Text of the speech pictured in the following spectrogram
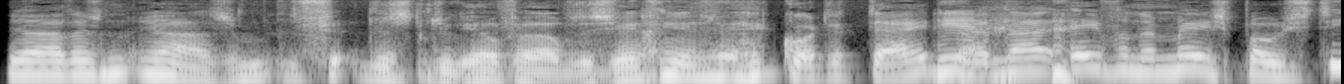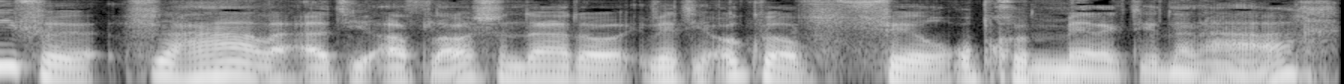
Ja, dat is, ja, dat is, dat is natuurlijk heel veel over te zeggen in een korte tijd. Ja. Maar nou, een van de meest positieve verhalen uit die atlas, en daardoor werd hij ook wel veel opgemerkt in Den Haag,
